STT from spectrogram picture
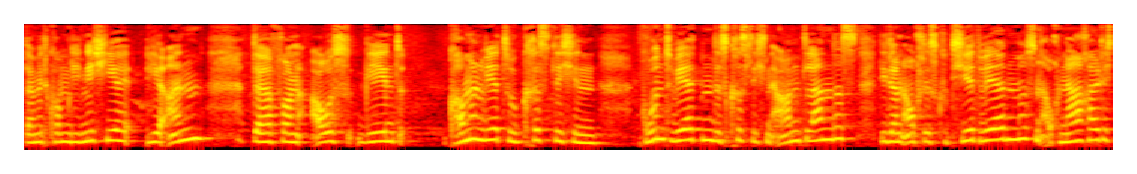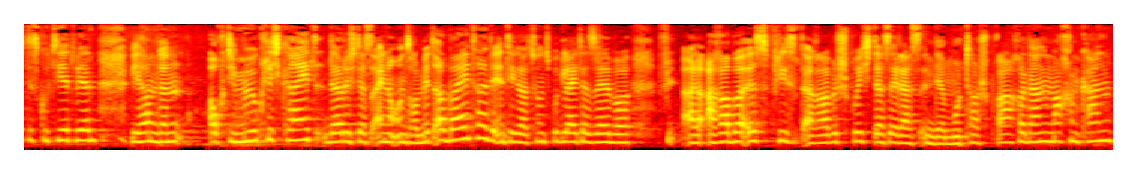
Damit kommen die nicht hier, hier an. Davon ausgehend kommen wir zu christlichen Grundwerten des christlichen Abendlandes, die dann auch diskutiert werden müssen, auch nachhaltig diskutiert werden. Wir haben dann auch die Möglichkeit, dadurch, dass einer unserer Mitarbeiter, der Integrationsbegleiter selber Araber ist, fließend Arabisch spricht, dass er das in der Muttersprache dann machen kann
